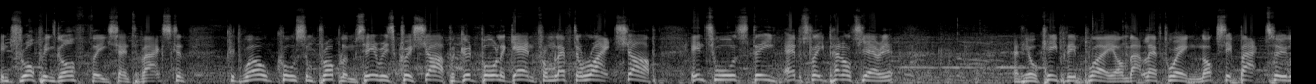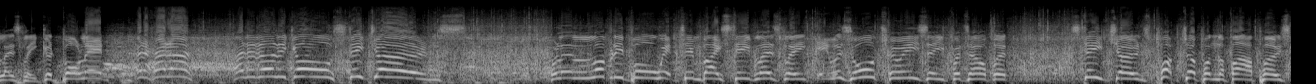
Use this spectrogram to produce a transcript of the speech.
in dropping off the centre-backs can could well cause some problems. Here is Chris Sharp, a good ball again from left to right. Sharp in towards the Ebbsfleet penalty area and he'll keep it in play on that left wing. Knocks it back to Leslie. Good ball in, and a header, and an early goal. Steve Jones. Lovely ball whipped in by Steve Leslie. It was all too easy for Telford. Steve Jones popped up on the far post,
